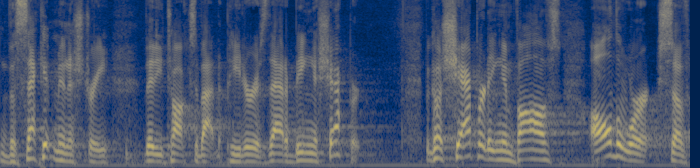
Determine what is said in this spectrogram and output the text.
The second ministry that he talks about to Peter is that of being a shepherd. Because shepherding involves all the works of,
